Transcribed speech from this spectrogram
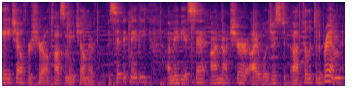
AHL for sure. I'll toss some AHL in there. Pacific maybe, uh, maybe a set. I'm not sure. I will just uh, fill it to the brim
